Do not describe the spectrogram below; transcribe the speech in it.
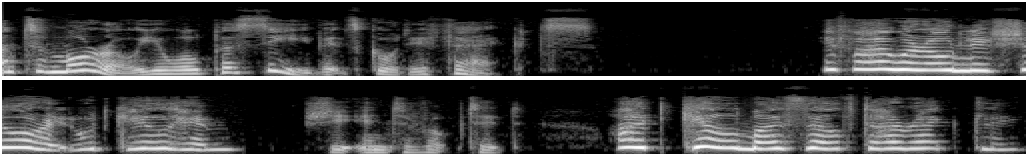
and to morrow you will perceive its good effects." "If I were only sure it would kill him," she interrupted, "I'd kill myself directly.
